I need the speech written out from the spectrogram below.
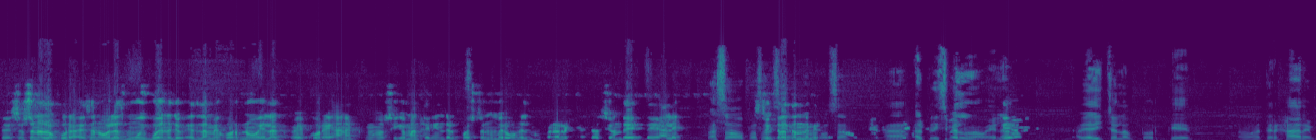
Entonces, es una locura. Esa novela es muy buena, es la mejor novela eh, coreana, como sigue manteniendo el puesto número uno, es muy buena recomendación de, de Alex. Paso, paso Estoy tratando de cosa. Ah, al principio de la novela había dicho el autor que no va a tener harem,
